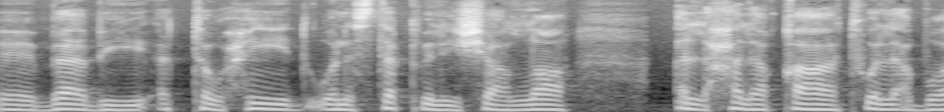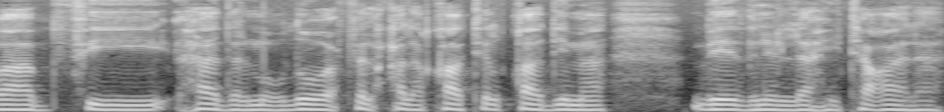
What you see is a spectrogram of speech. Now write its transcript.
آه، باب التوحيد ونستكمل إن شاء الله الحلقات والأبواب في هذا الموضوع في الحلقات القادمة بإذن الله تعالى.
